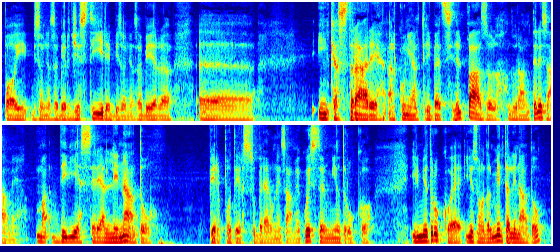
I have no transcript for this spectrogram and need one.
poi bisogna saper gestire, bisogna saper eh, incastrare alcuni altri pezzi del puzzle durante l'esame, ma devi essere allenato per poter superare un esame. Questo è il mio trucco. Il mio trucco è io sono talmente allenato,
